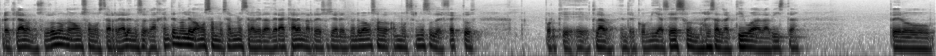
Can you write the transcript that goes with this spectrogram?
Pero claro, nosotros no le vamos a mostrar reales, la gente no le vamos a mostrar nuestra verdadera cara en las redes sociales, no le vamos a mostrar nuestros defectos, porque eh, claro, entre comillas, eso no es atractivo a la vista pero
